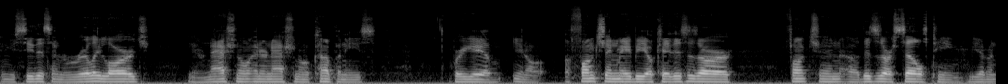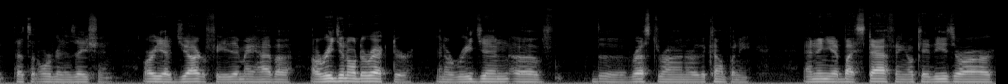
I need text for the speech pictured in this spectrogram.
And you see this in really large, you know, national, international companies where you have, you know, a function maybe, okay, this is our function, uh, this is our sales team. You haven't, that's an organization. Or you have geography. They may have a, a regional director and a region of the restaurant or the company. And then you have by staffing, okay, these are our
